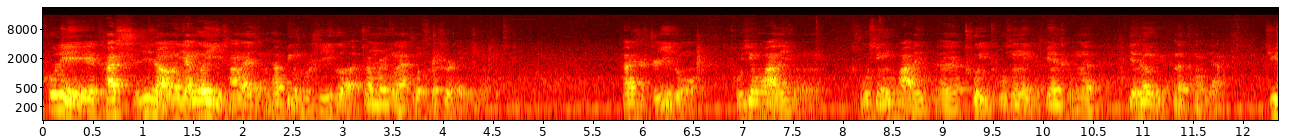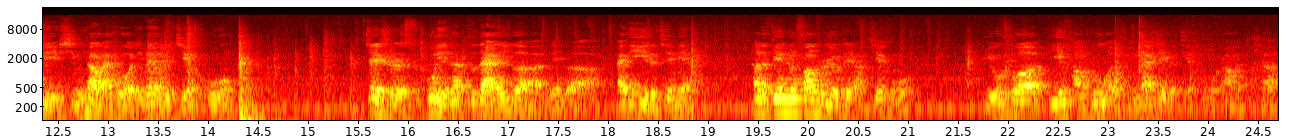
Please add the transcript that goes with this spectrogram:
s p o o l y 它实际上严格意义上来讲，它并不是一个专门用来做测试的一个东西，它是指一种图形化的一种图形化的呃处理图形的一个编程的编程语言的框架。具体形象来说，我这边有一截图，这是 s p o o l y 它自带的一个那个 IDE 的界面。它的编程方式就是这样截图，比如说第一行如果存在这个截图，然后底下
